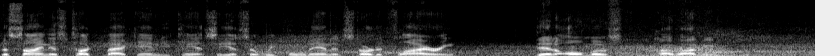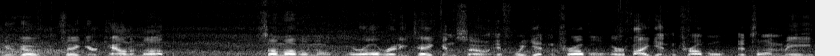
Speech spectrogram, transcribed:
the sign is tucked back in. You can't see it. So we pulled in and started flyering. Did almost, I mean, you go figure, count them up. Some of them were already taken. So if we get in trouble or if I get in trouble, it's on me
